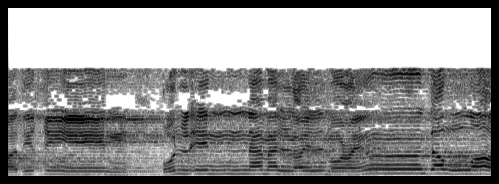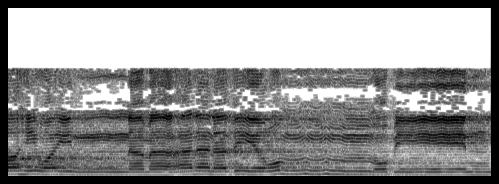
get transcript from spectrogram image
صادقين قل إنما العلم عند الله وإنما أنا نذير مبين.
